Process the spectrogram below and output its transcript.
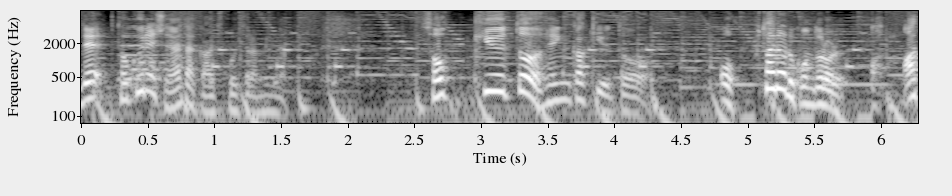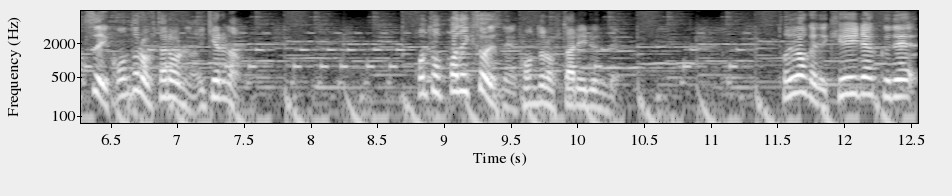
で、得意練習何やったっけ？あいつこいつらみんな。速球と変化球と、お、二人おるコントロール。あ、熱い。コントロール二人おるな。いけるな。これ突破できそうですね。コントロール二人いるんで。というわけで、計略で、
